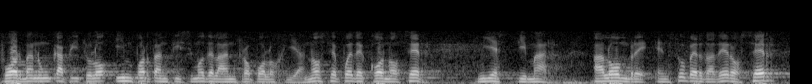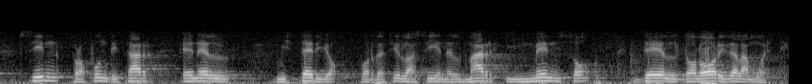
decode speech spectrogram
forman un capítulo importantísimo de la antropología. No se puede conocer ni estimar al hombre en su verdadero ser sin profundizar en el misterio, por decirlo así, en el mar inmenso del dolor y de la muerte.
